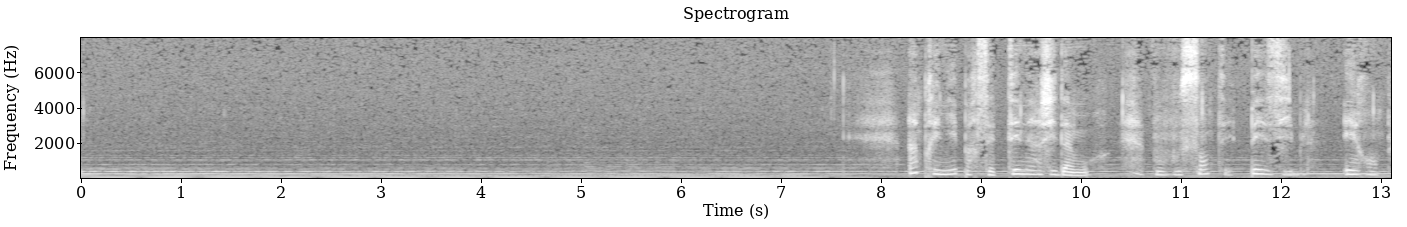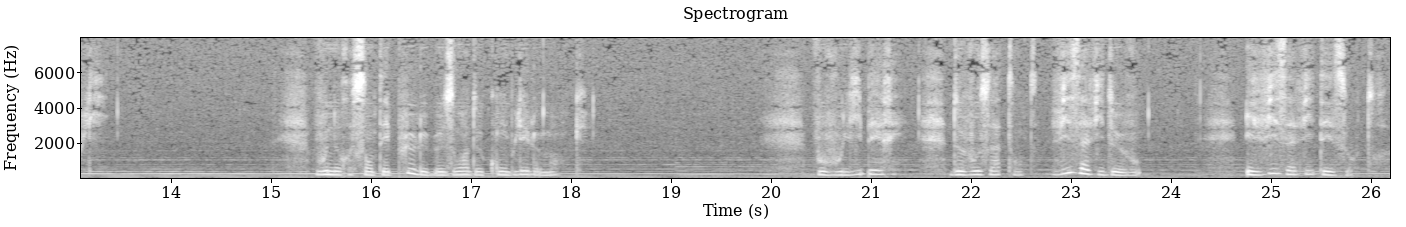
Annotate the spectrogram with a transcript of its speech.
Imprégné par cette énergie d'amour, vous vous sentez paisible et rempli. Vous ne ressentez plus le besoin de combler le manque. Vous vous libérez de vos attentes vis-à-vis de vous et vis-à-vis des autres.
